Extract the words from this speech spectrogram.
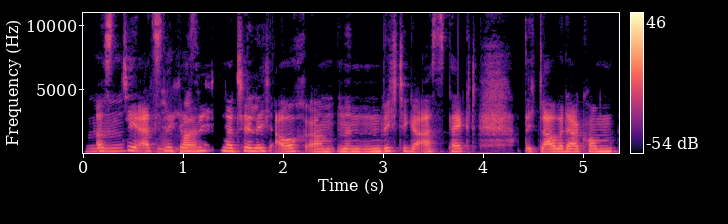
Ja. Aus mhm, tierärztlicher Sicht natürlich auch ähm, ein, ein, wichtiger Aspekt. Ich glaube, da kommen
